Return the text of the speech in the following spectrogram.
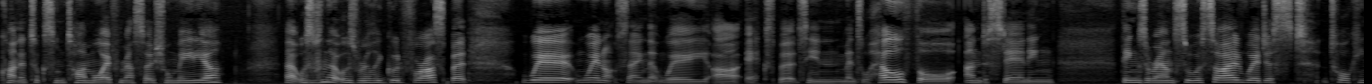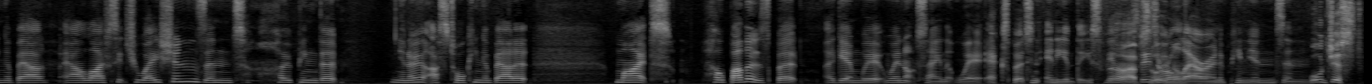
kind of took some time away from our social media. That was that was really good for us, but we're we're not saying that we are experts in mental health or understanding things around suicide. We're just talking about our life situations and hoping that you know us talking about it might help others, but again, we're we're not saying that we're experts in any of these No, fields. these are all not. our own opinions and Well, just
